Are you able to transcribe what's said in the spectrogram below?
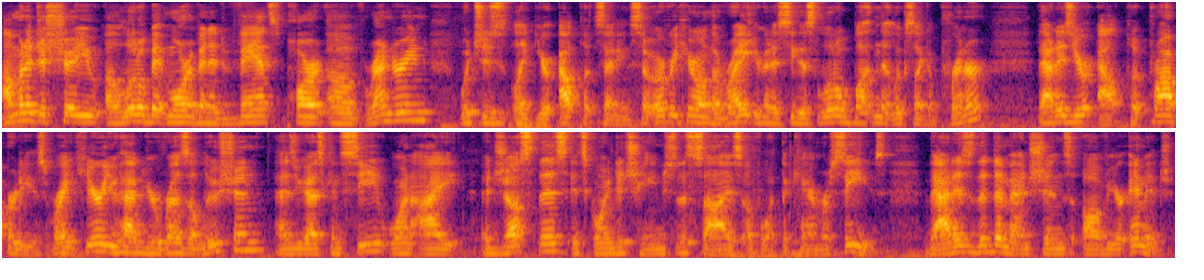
I'm going to just show you a little bit more of an advanced part of rendering, which is like your output settings. So over here on the right, you're going to see this little button that looks like a printer. That is your output properties. Right here, you have your resolution. As you guys can see, when I adjust this, it's going to change the size of what the camera sees. That is the dimensions of your image.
